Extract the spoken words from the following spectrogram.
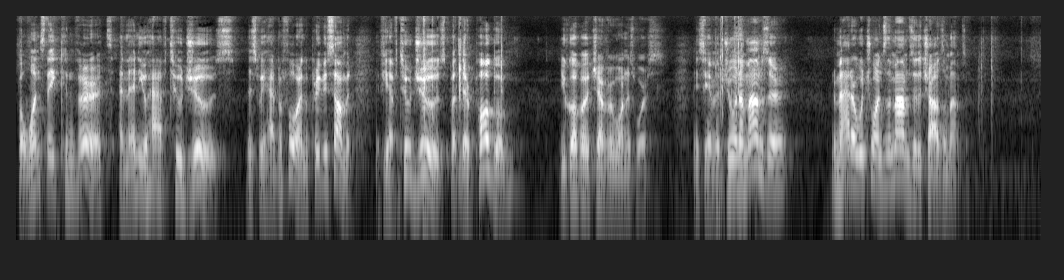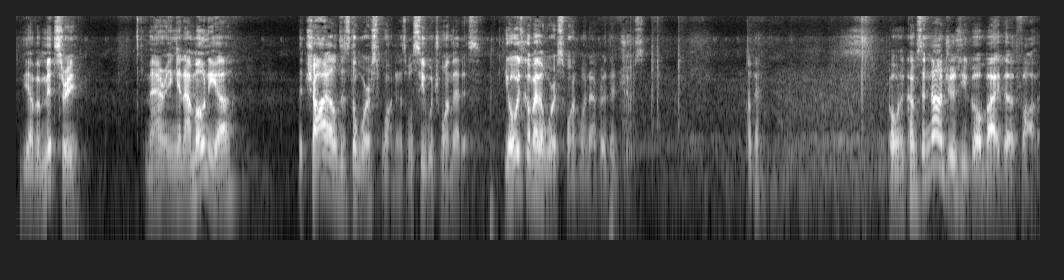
But once they convert, and then you have two Jews, this we had before in the previous summit. If you have two Jews, but they're pogum, you go by whichever one is worse. If you have a Jew and a mamzer, no matter which one's the mamzer, the child's a mamzer. You have a mitzri marrying an ammonia, the child is the worst one, as we'll see which one that is. You always go by the worst one whenever they're Jews. Okay. But when it comes to non-Jews, you go by the father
